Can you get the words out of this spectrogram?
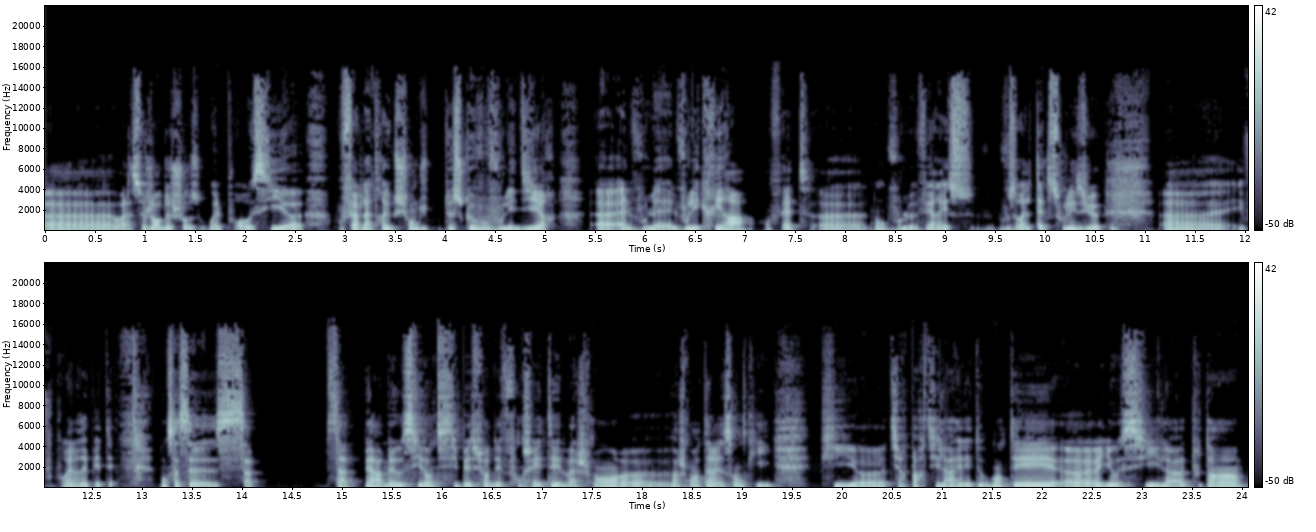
Euh, voilà, ce genre de choses. Ou elle pourra aussi euh, vous faire de la traduction du, de ce que vous voulez dire. Euh, elle vous elle vous l'écrira en fait. Euh, donc vous le verrez, vous aurez le texte sous les yeux et vous pourrez le répéter. Donc ça, ça, ça permet aussi d'anticiper sur des fonctionnalités vachement euh, vachement intéressantes qui qui euh, tirent parti de la réalité augmentée. Euh, il y a aussi là tout un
